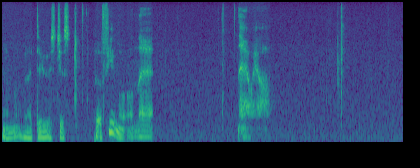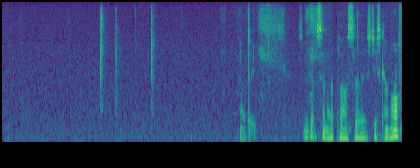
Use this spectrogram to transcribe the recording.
and what I'm going to do is just put a few more on there there we are. That'll do. So we've got some of the plaster that's just come off.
